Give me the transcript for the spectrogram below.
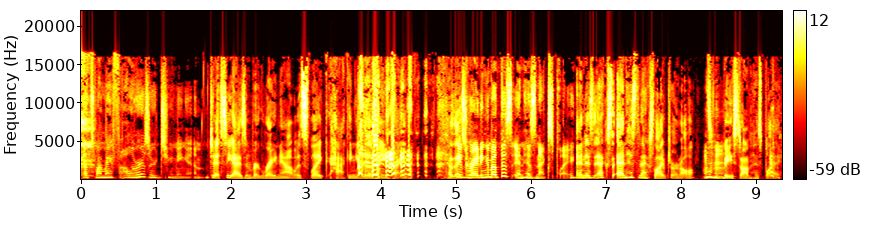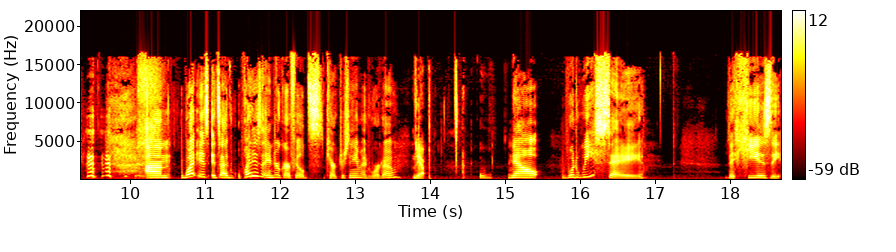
That's why my followers are tuning in. Jesse Eisenberg right now is like hacking into the mainframe. 'Cause I He's writing about this in his next play. and his next and his next live journal It's based on his play. um, what is it's Ed, what is Andrew Garfield's character's name? Eduardo. Yep. Now, would we say that he is the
